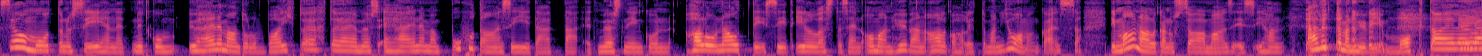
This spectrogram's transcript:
se on muuttunut siihen, että nyt kun yhä enemmän on tullut vaihtoehtoja ja myös yhä enemmän puhutaan siitä, että, että myös niin kun haluaa nauttia siitä illasta sen oman hyvän alkoholittoman juoman kanssa, niin mä oon alkanut saamaan siis ihan älyttömän hyviä moktaileja.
